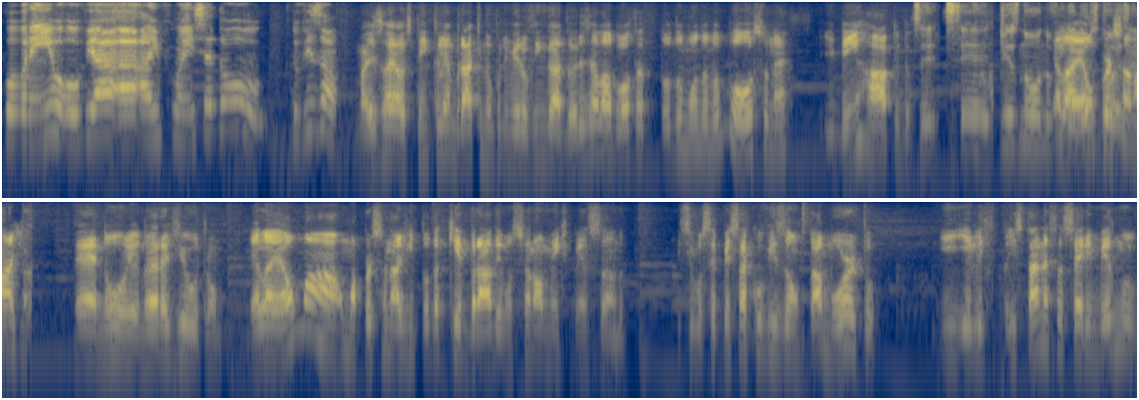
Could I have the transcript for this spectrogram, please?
Porém, houve a, a, a influência do, do Visão. Mas, Israel, você tem que lembrar que no primeiro Vingadores ela bota todo mundo no bolso, né? E bem rápido. Você, diz no, no Ela é um Vingadores 2, né? personagem. É, no, no Era de Ultron. Ela é uma, uma personagem toda quebrada emocionalmente pensando. E se você pensar que o Visão tá morto e ele está nessa série mesmo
